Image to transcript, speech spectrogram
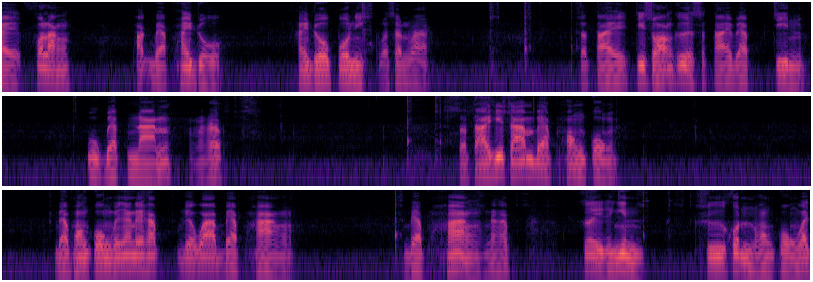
ล์ฝรั่งพักแบบไฮโดรไฮโดรโปนิกว่าสันว่า สไตล์ที่สองคือสไตล์แบบจีนปลูกแบบหนานนะครับ สไตล์ที่สามแบบฮ่องกงแบบฮ่องกงเป็นยังไงครับ เรียกว่าแบบห่าง แบบห้างนะครับเคยได้ยินชื่อคนฮ่องกงว่า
